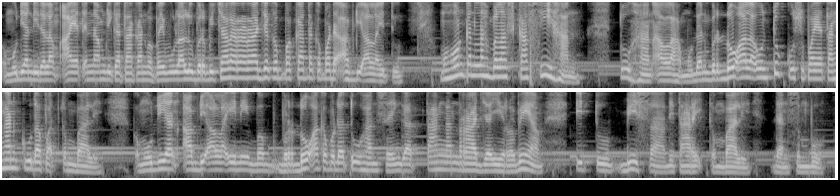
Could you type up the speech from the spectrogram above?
Kemudian di dalam ayat 6 dikatakan Bapak Ibu lalu berbicara raja kata kepada abdi Allah itu, "Mohonkanlah belas kasihan Tuhan Allahmu dan berdoalah untukku supaya tanganku dapat kembali." Kemudian abdi Allah ini berdoa kepada Tuhan sehingga tangan raja Yerobeam itu bisa ditarik kembali dan sembuh.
